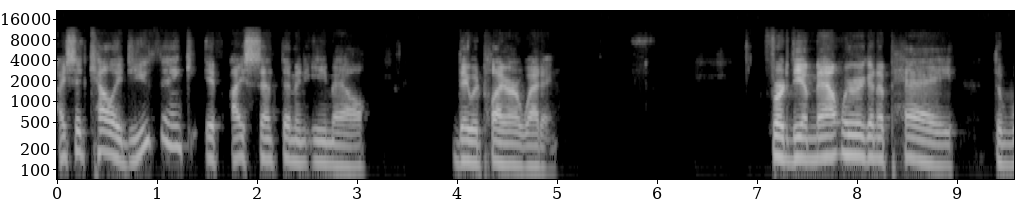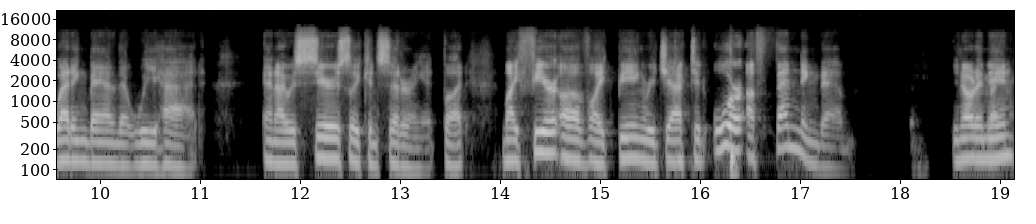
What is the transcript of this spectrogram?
I said, Kelly, do you think if I sent them an email, they would play our wedding? For the amount we were going to pay the wedding band that we had. And I was seriously considering it. But my fear of like being rejected or offending them, you know what I mean?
